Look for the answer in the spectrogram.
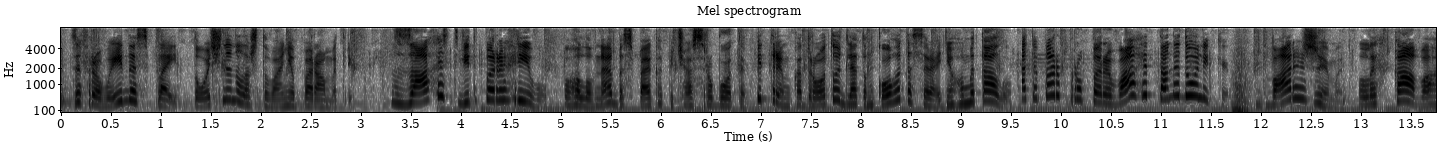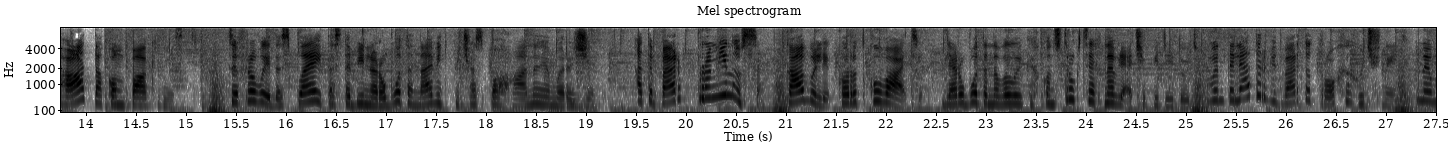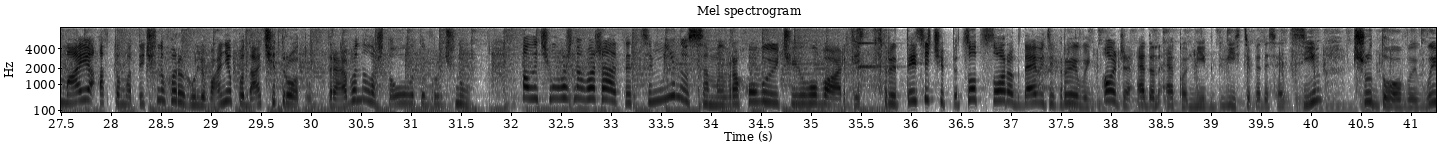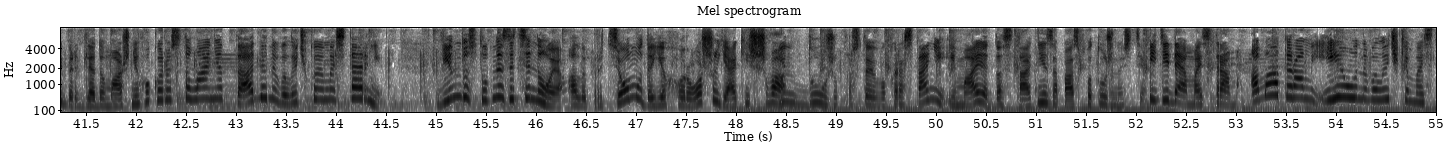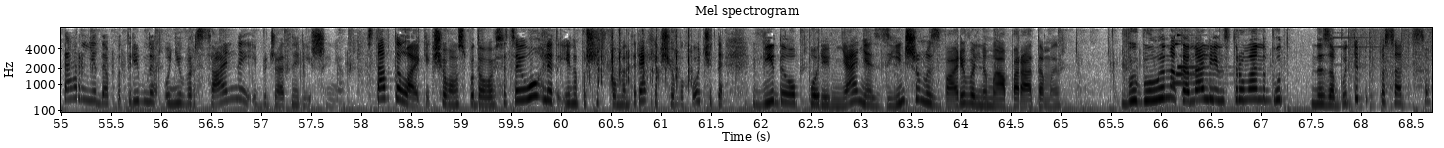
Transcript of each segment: цифровий дисплей, точне налаштування параметрів. Захист від перегріву, головне безпека під час роботи, підтримка дроту для тонкого та середнього металу. А тепер про переваги та недоліки. Два режими: легка вага та компактність, цифровий дисплей та стабільна робота навіть під час поганої мережі. Тепер про мінуси. Кабелі короткуваті. Для роботи на великих конструкціях навряд чи підійдуть. Вентилятор відверто трохи гучний. Немає автоматичного регулювання подачі дроту. Треба налаштовувати вручну. Але чи можна вважати це мінусами, враховуючи його вартість 3549 гривень? Отже, Eden Eco Mic 257 чудовий вибір для домашнього користування та для невеличкої майстерні. Він доступний за ціною, але при цьому дає хорошу якість шва. Він дуже простий в використанні і має достатній запас потужності. Підійде майстрам-аматорам і у невеличкій майстерні, де потрібне універсальне і бюджетне рішення. Ставте лайк, якщо вам сподобався цей огляд, і напишіть в коментарях, якщо ви хочете відео порівняння з іншими зварювальними апаратами. Ви були на каналі Інструмент Буд. Не забудьте підписатися.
